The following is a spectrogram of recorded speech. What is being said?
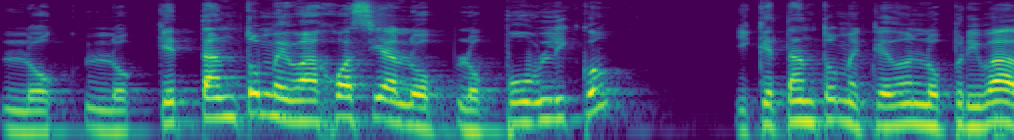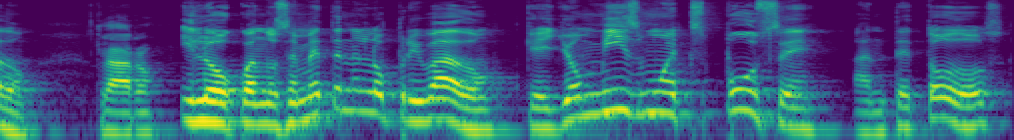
lo, lo qué tanto me bajo hacia lo, lo público y qué tanto me quedo en lo privado. Claro. Y luego cuando se meten en lo privado, que yo mismo expuse ante todos,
